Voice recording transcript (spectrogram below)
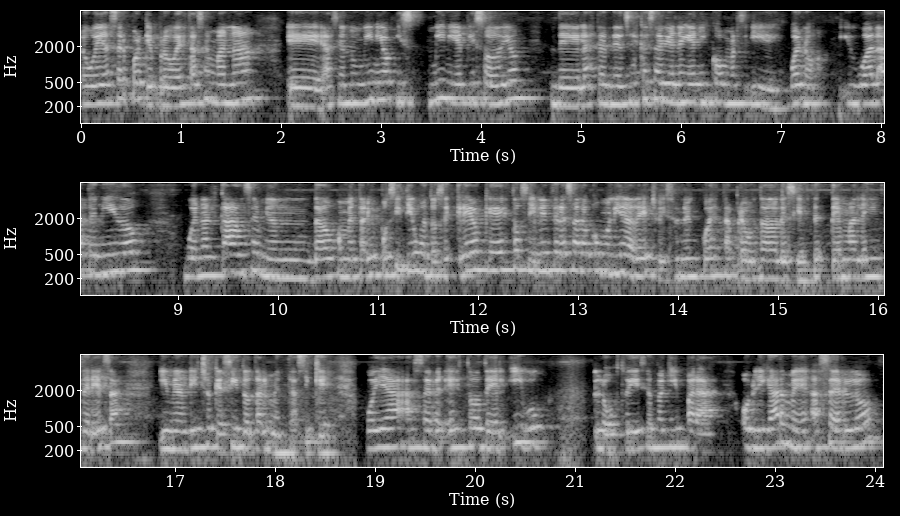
lo voy a hacer porque probé esta semana eh, haciendo un mini episodio de las tendencias que se vienen en e-commerce y bueno, igual ha tenido buen alcance, me han dado comentarios positivos, entonces creo que esto sí le interesa a la comunidad. De hecho, hice una encuesta preguntándole si este tema les interesa y me han dicho que sí, totalmente. Así que voy a hacer esto del ebook, lo estoy diciendo aquí para obligarme a hacerlo,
